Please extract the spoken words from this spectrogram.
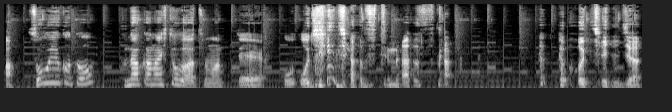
あ、そういうこと？不仲な人が集まって、お、おじんじゃーズって何すか？おじんじゃ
